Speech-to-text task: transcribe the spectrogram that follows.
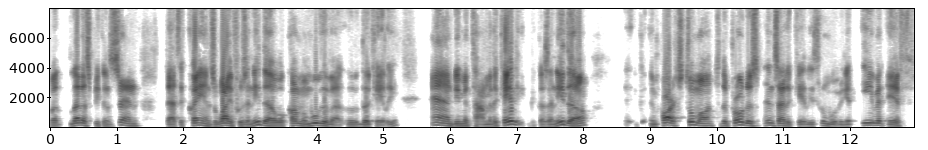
But let us be concerned that the kohen's wife, who's Anida, will come and move the the keli and be metame the keli because Anida imparts tuma to the produce inside the keli through moving it, even if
